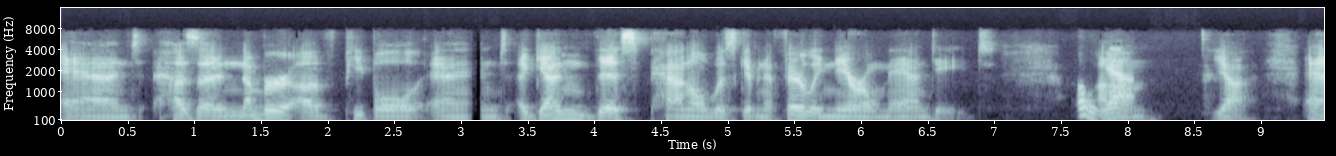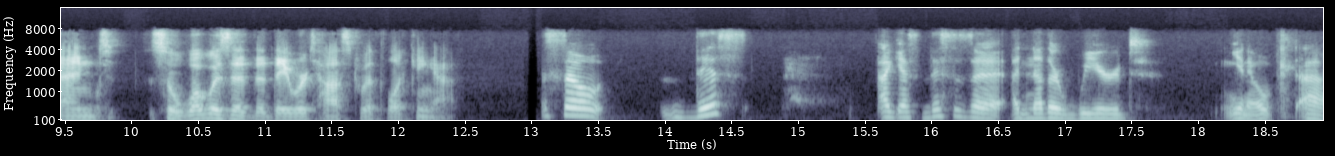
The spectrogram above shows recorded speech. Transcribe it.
and has a number of people. And again, this panel was given a fairly narrow mandate. Oh, yeah. Um, yeah. And so what was it that they were tasked with looking at? So this, I guess this is a another weird, you know, uh,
